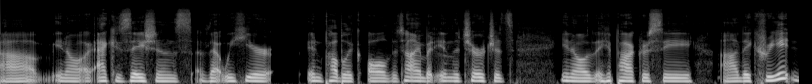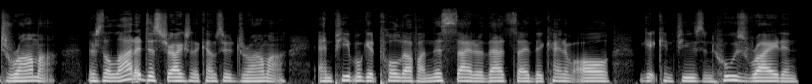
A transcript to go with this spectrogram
uh, you know, accusations that we hear in public all the time. But in the church, it's you know the hypocrisy. Uh, they create drama. There's a lot of distraction that comes through drama, and people get pulled off on this side or that side. They kind of all get confused and who's right, and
